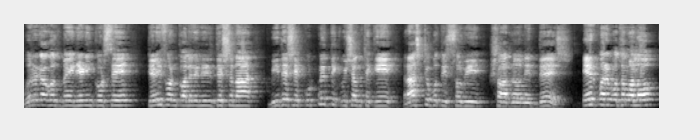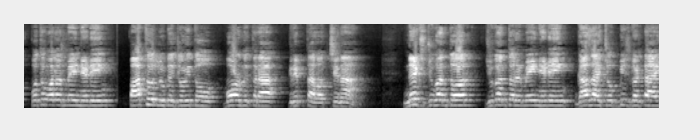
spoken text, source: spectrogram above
ভোরের কাগজ মেইন হেডিং করছে, টেলিফোন কলের নির্দেশনা, বিদেশে কূটনৈতিক মিশন থেকে রাষ্ট্রপতির ছবি স্বর্ণ নির্দেশ। এরপরে প্রথম আলো, প্রথম আলোর মেইন হেডিং পাথর লুটে জড়িত বড় নেতারা গ্রেপ্তার হচ্ছে না। নেক্সট যুগান্তর, যুগান্তরের মেইন হেডিং গাজায় চব্বিশ ঘন্টায়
